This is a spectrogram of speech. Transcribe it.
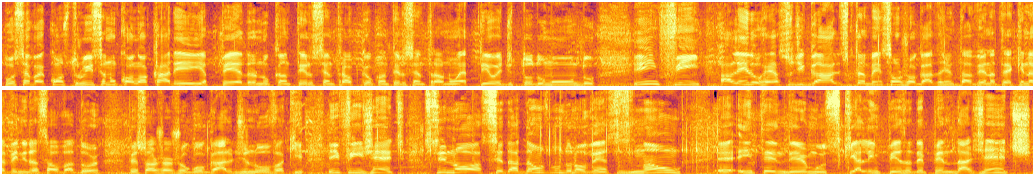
Você vai construir, você não coloca areia, pedra no canteiro central, porque o canteiro central não é teu, é de todo mundo. Enfim, além do resto de galhos que também são jogados, a gente tá vendo até aqui na Avenida Salvador, o pessoal já jogou galho de novo aqui. Enfim, gente, se nós, cidadãos mundonovenses, não é, entendermos que a limpeza depende da gente,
